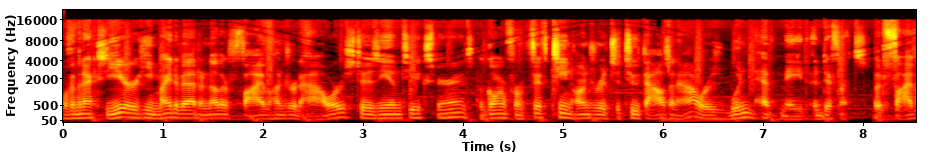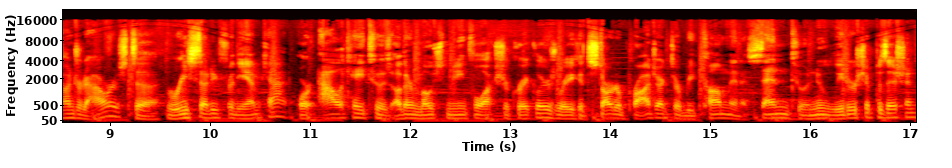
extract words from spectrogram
Over the next year, he might have had another 500 hours to his EMT experience, but going from 1500 to 2000 hours wouldn't have made a difference. But 500 hours to restudy for the MCAT or allocate to his other most meaningful extracurriculars where he could start a project or become and ascend to a new leadership position,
